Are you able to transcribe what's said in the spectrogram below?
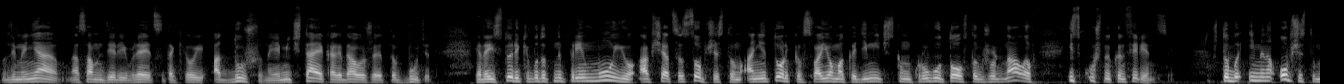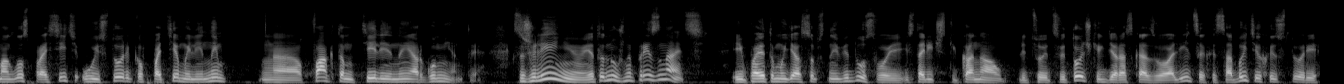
для меня на самом деле является такой отдушиной. Я мечтаю, когда уже это будет. Когда историки будут напрямую общаться с обществом, а не только в своем академическом кругу толстых журналов и скучной конференции. Чтобы именно общество могло спросить у историков по тем или иным э, фактам те или иные аргументы. К сожалению, это нужно признать. И поэтому я, собственно, и веду свой исторический канал «Лицо и цветочки», где рассказываю о лицах и событиях истории,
